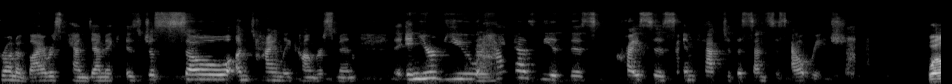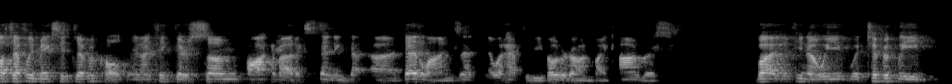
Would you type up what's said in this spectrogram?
coronavirus pandemic is just so untimely, Congressman. In your view, how has the, this crisis impacted the census outreach? Well, it definitely makes it difficult, and I think there's some talk about extending uh, deadlines that, that would have to be voted on by Congress. But if you know, we would typically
